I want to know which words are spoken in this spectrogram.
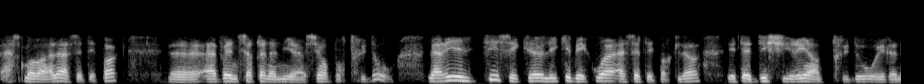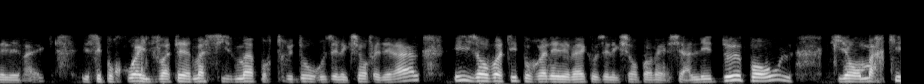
à ce moment-là, à cette époque, euh, avaient une certaine admiration pour Trudeau. La réalité, c'est que les Québécois, à cette époque-là, étaient déchirés entre Trudeau et René Lévesque. Et c'est pourquoi ils votaient massivement pour Trudeau aux élections fédérales et ils ont voté pour René Lévesque aux élections provinciales. Les deux pôles qui ont marqué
